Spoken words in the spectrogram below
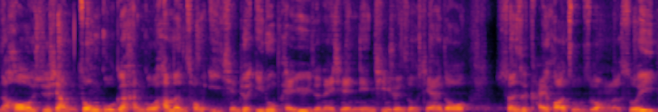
然后就像中国跟韩国，他们从以前就一路培育的那些年轻选手，现在都算是开花茁壮了。所以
